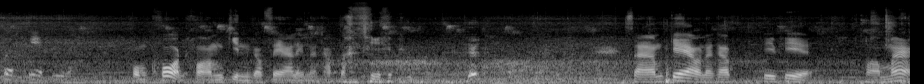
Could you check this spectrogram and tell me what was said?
เปิดเพจอยู่ ผมโคตรหอมกลิ่นกาแฟเลยนะครับตอนนี้ สามแก้วนะครับ พี่พี่ๆหอมมาก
